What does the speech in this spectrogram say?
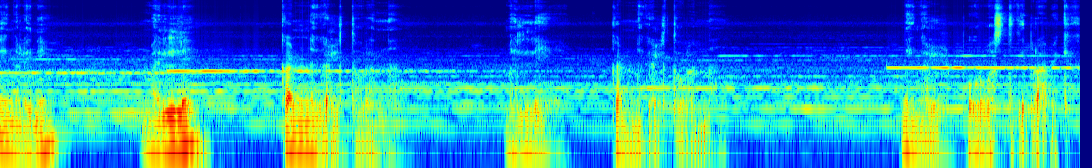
നിങ്ങളിനി മെല്ലെ കണ്ണുകൾ തുറന്ന് മെല്ലെ കണ്ണുകൾ തുറന്ന് നിങ്ങൾ പൂർവസ്ഥിതി പ്രാപിക്കുക.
